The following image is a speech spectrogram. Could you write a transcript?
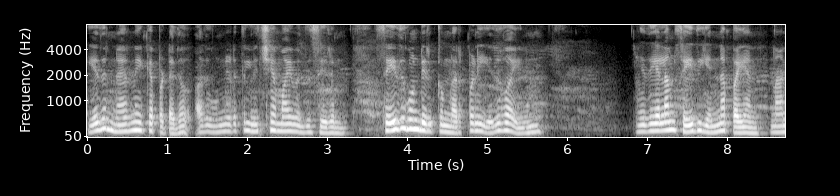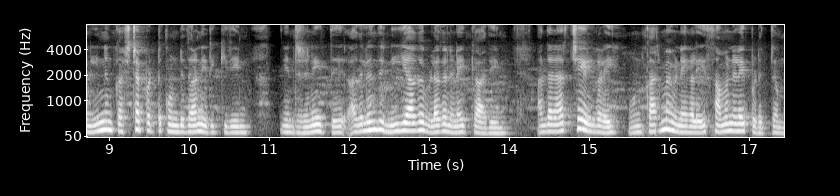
எது நிர்ணயிக்கப்பட்டதோ அது உன்னிடத்தில் நிச்சயமாய் வந்து சேரும். செய்து கொண்டிருக்கும் நற்பணி எதுவாயினும் இதையெல்லாம் செய்து என்ன பயன்? நான் இன்னும் கஷ்டப்பட்டு கொண்டுதான் இருக்கிறேன் என்று நினைத்து அதிலிருந்து நீயாக விலக நினைக்காதே. அந்த நற்செயல்களை உன் கர்ம வினைகளை சமநிலைப்படுத்தும்.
